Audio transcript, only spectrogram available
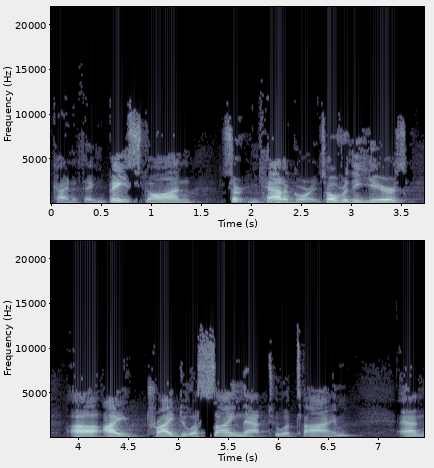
kind of thing, based on certain categories. Over the years, uh, I tried to assign that to a time, and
